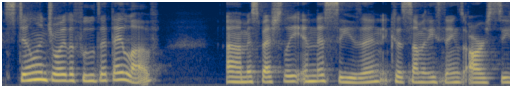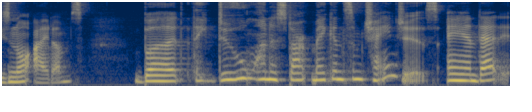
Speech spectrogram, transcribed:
still enjoy the foods that they love um, especially in this season, because some of these things are seasonal items. But they do want to start making some changes. And that,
